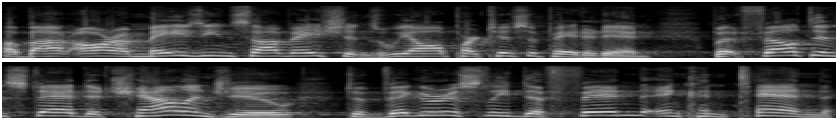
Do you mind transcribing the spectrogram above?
about our amazing salvations we all participated in, but felt instead to challenge you to vigorously defend and contend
